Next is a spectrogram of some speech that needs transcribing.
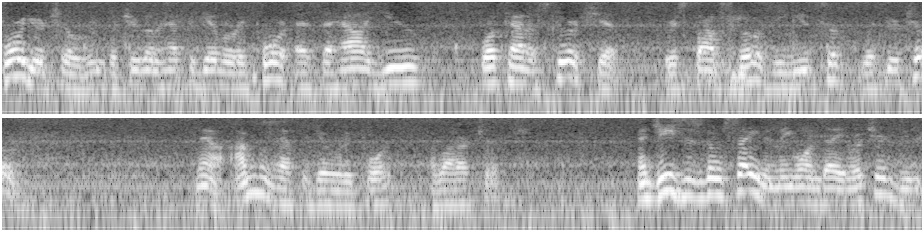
for your children, but you're going to have to give a report as to how you, what kind of stewardship responsibility you took with your children. Now, I'm going to have to give a report about our church. And Jesus is going to say to me one day, Richard, you,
